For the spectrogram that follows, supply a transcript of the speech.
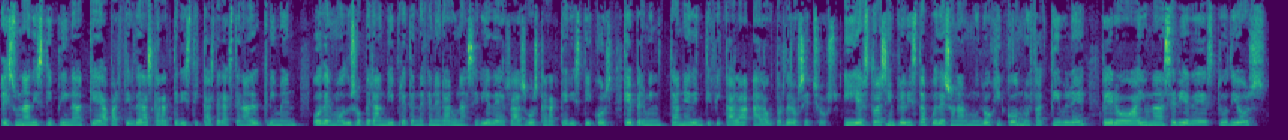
es una disciplina que a partir de las características de la escena del crimen o del modus operandi pretende generar una serie de rasgos característicos que permitan identificar al autor de los hechos. Y esto a simple vista puede sonar muy lógico, muy factible, pero hay una serie de estudios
